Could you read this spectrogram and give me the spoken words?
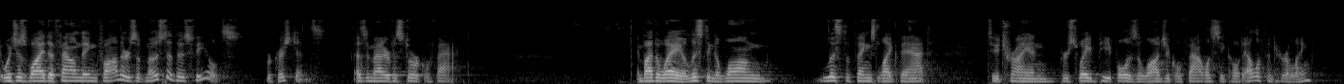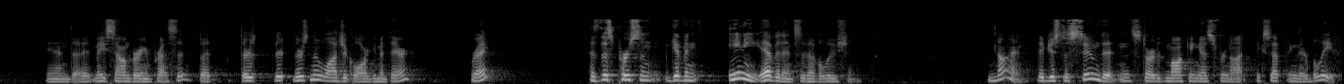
Which is why the founding fathers of most of those fields were Christians, as a matter of historical fact. And by the way, listing a long list of things like that to try and persuade people is a logical fallacy called elephant hurling. And uh, it may sound very impressive, but there's, there, there's no logical argument there, right? Has this person given any evidence of evolution? None. They've just assumed it and started mocking us for not accepting their belief.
